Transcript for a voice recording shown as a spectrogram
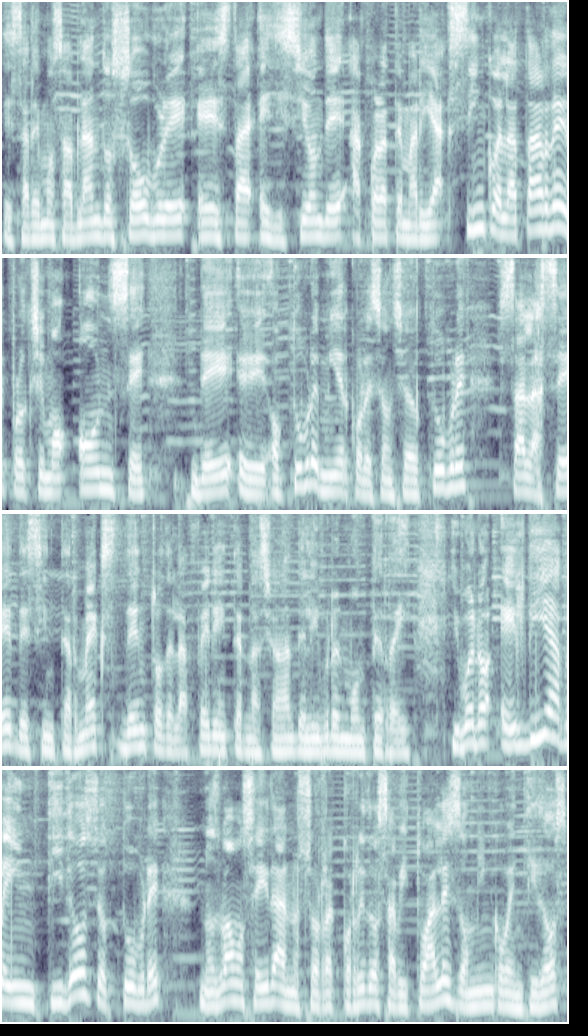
Estaremos hablando sobre esta edición de Acuérdate María, 5 de la tarde, el próximo 11 de eh, octubre, miércoles 11 de octubre, sala C de Sintermex, dentro de la Feria Internacional del Libro en Monterrey. Y bueno, el día 22 de octubre nos vamos a ir a nuestros recorridos habituales, domingo 22,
